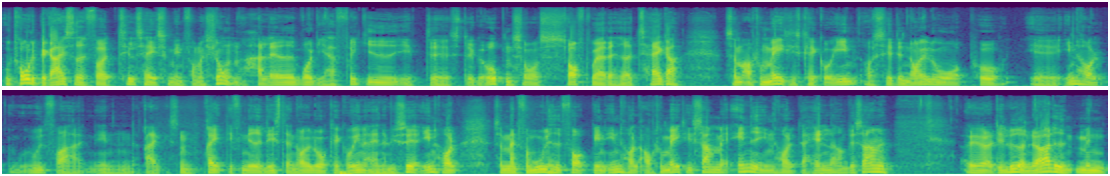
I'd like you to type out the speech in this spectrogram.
utrolig begejstret for et tiltag, som Information har lavet, hvor de har frigivet et øh, stykke open source software, der hedder Tagger, som automatisk kan gå ind og sætte nøgleord på øh, indhold ud fra en række sådan prædefinerede liste af nøgleord, kan gå ind og analysere indhold, så man får mulighed for at binde indhold automatisk sammen med andet indhold, der handler om det samme. Øh, og det lyder nørdet, men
